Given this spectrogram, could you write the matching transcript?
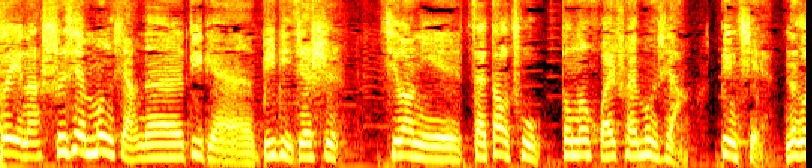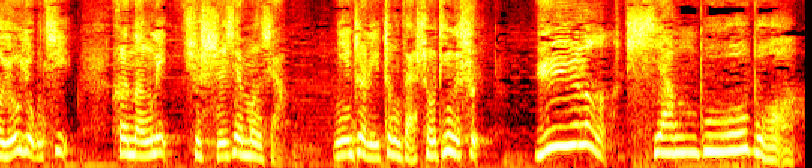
所以呢，实现梦想的地点比比皆是。希望你在到处都能怀揣梦想，并且能够有勇气和能力去实现梦想。您这里正在收听的是娱乐香饽饽。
